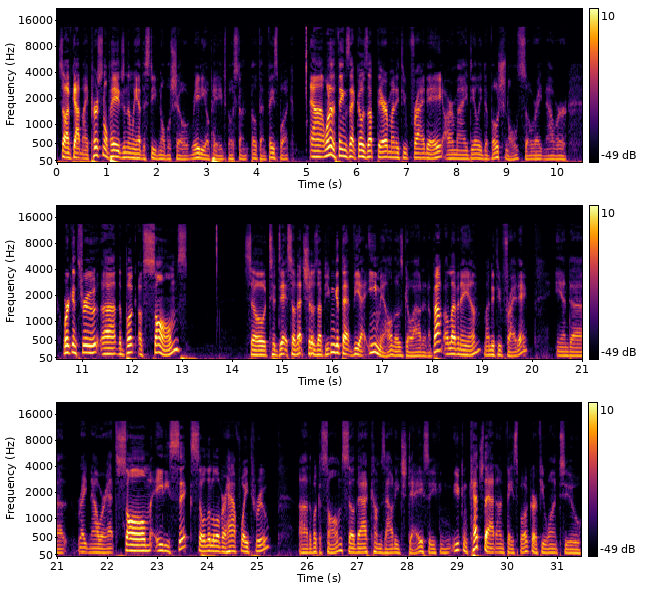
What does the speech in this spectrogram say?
So I've got my personal page, and then we have the Steve Noble Show radio page, both on both on Facebook. Uh, one of the things that goes up there Monday through Friday are my daily devotionals. So right now we're working through uh, the book of Psalms. So today, so that shows up. You can get that via email. Those go out at about 11 a.m. Monday through Friday, and uh, right now we're at Psalm 86, so a little over halfway through uh, the book of Psalms. So that comes out each day. So you can you can catch that on Facebook, or if you want to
